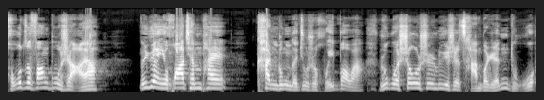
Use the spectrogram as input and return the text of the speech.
投资方不傻呀，那愿意花钱拍，看中的就是回报啊。如果收视率是惨不忍睹，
